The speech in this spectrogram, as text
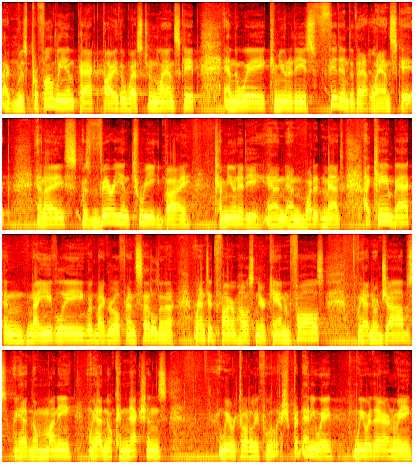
I was profoundly impacted by the Western landscape and the way communities fit into that landscape. And I was very intrigued by community and, and what it meant. I came back and naively, with my girlfriend, settled in a rented farmhouse near Cannon Falls. We had no jobs, we had no money, we had no connections. We were totally foolish. But anyway, we were there and we,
